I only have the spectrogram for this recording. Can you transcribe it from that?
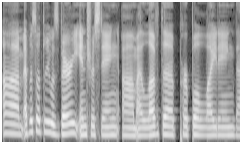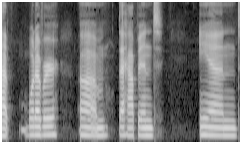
um, episode three was very interesting. Um, I loved the purple lighting. That whatever um, that happened, and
